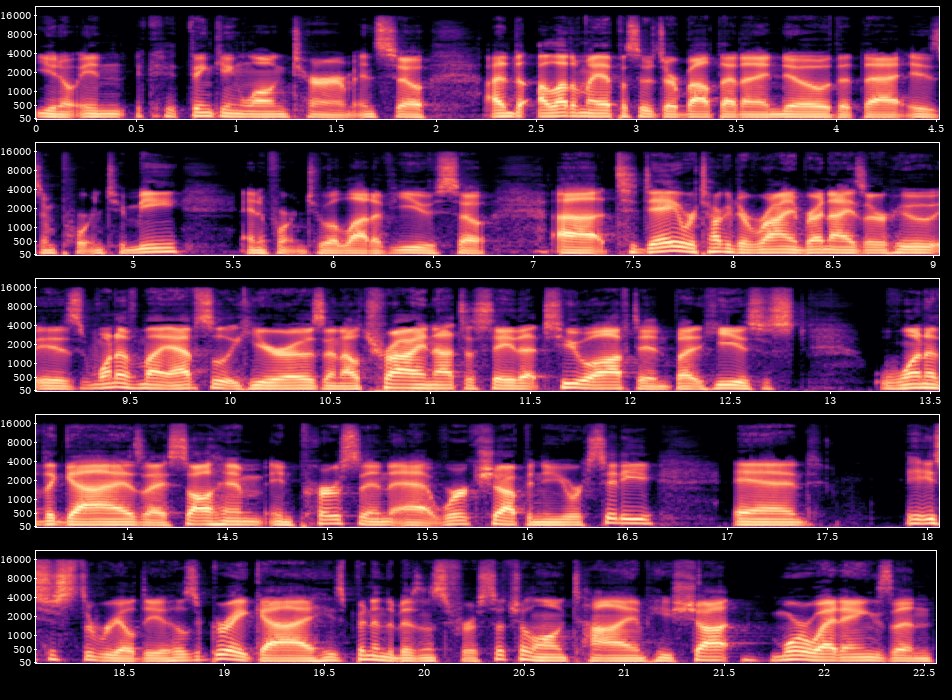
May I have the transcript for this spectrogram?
you know in thinking long term. And so a lot of my episodes are about that and i know that that is important to me and important to a lot of you. So uh, today we're talking to ryan brenizer who is one of my absolute heroes and i'll try not to say that too often but he is just one of the guys. I saw him in person at workshop in new york city and he's just the real deal. He's a great guy. He's been in the business for such a long time. He shot more weddings than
